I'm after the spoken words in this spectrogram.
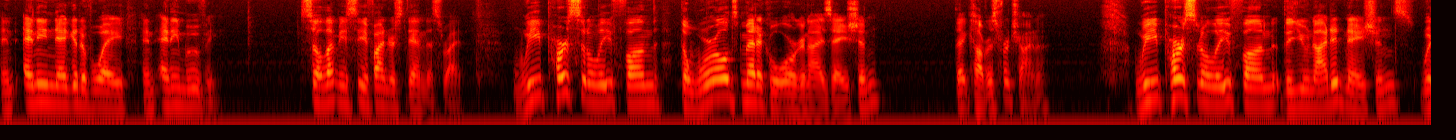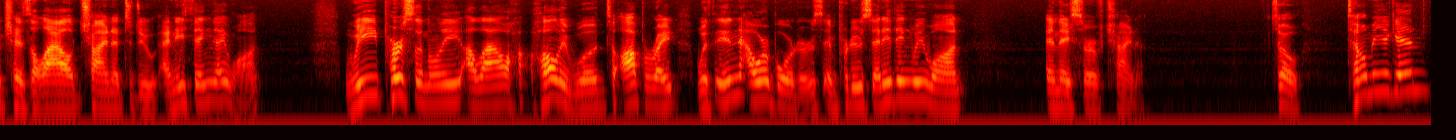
in any negative way in any movie. So let me see if I understand this right. We personally fund the World's Medical Organization that covers for China. We personally fund the United Nations, which has allowed China to do anything they want. We personally allow Hollywood to operate within our borders and produce anything we want, and they serve China. So tell me again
